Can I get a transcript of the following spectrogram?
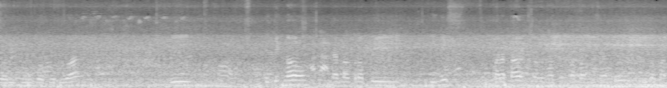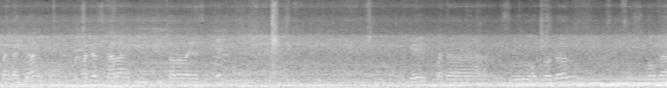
2022 di titik nol Kanal Tropi Finish pada tahun 1981 di Kabupaten Gajah, tepatnya sekarang di Utara Raya. Oke, pada seluruh off-roader, semoga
